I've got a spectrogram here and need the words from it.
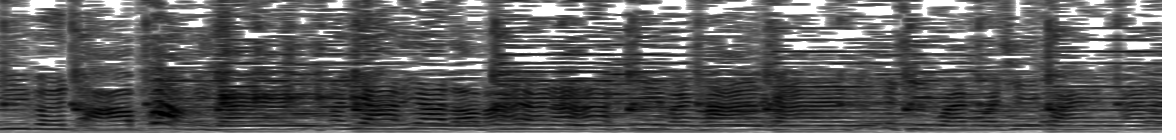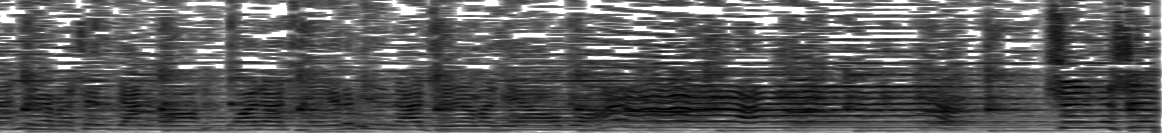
一个大螃蟹，压里压到满呐！你们看看，这奇怪多奇怪！你们谁见过我这铁的皮那芝麻小瓜？神神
